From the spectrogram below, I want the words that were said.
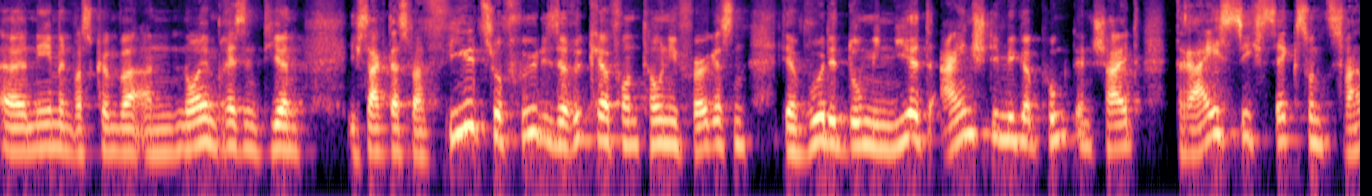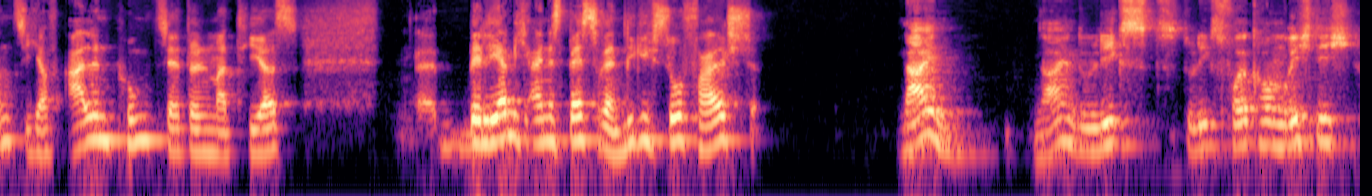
äh, nehmen, was können wir an neuem präsentieren präsentieren. Ich sage, das war viel zu früh, diese Rückkehr von Tony Ferguson. Der wurde dominiert, einstimmiger Punktentscheid, 30-26 auf allen Punktzetteln, Matthias. Äh, belehr mich eines Besseren. Liege ich so falsch? Nein, nein, du liegst, du liegst vollkommen richtig.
